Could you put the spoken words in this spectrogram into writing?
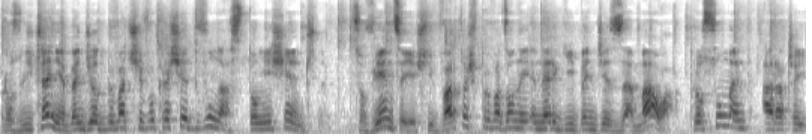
Rozliczenie będzie odbywać się w okresie 12-miesięcznym. Co więcej, jeśli wartość wprowadzonej energii będzie za mała, prosument, a raczej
